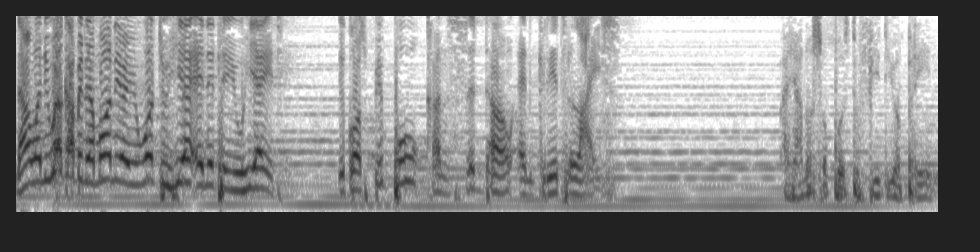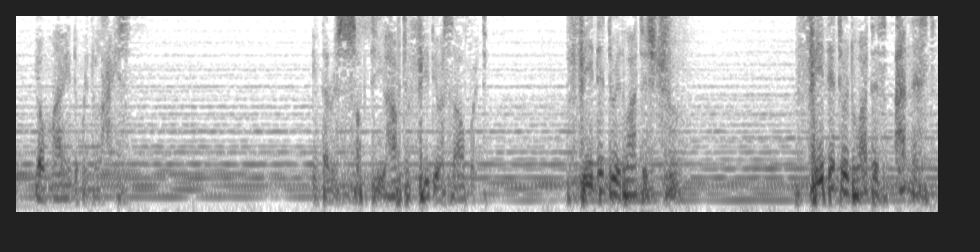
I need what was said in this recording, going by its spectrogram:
Now, when you wake up in the morning and you want to hear anything, you hear it. Because people can sit down and create lies. And you are not supposed to feed your brain, your mind with lies. If there is something you have to feed yourself with, feed it with what is true. Feed it with what is honest.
